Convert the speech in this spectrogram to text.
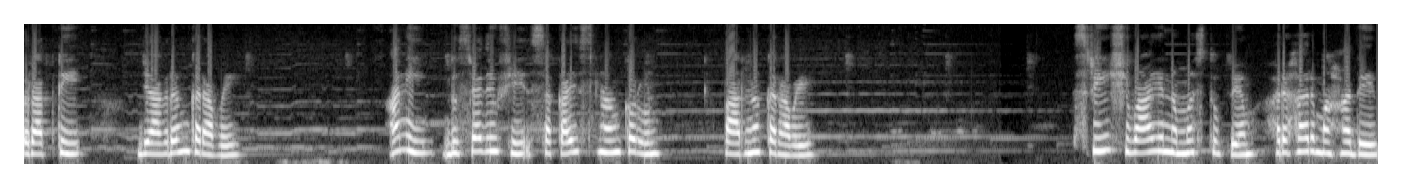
रात्री जागरण करावे. आणि दुसऱ्या दिवशी सकाळी स्नान करून पारणं करावे. श्री शिवाय नमस्तुभ्यम हर हर महादेव.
